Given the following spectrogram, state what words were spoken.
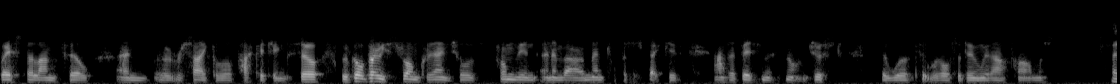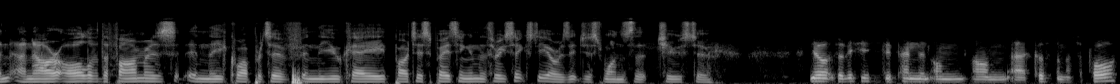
waste to landfill, and recyclable packaging. So we've got very strong credentials from the, an environmental perspective as a business, not just the work that we're also doing with our farmers. And, and are all of the farmers in the cooperative in the UK participating in the 360, or is it just ones that choose to? No, so this is dependent on on uh, customer support.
